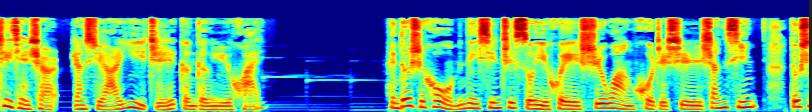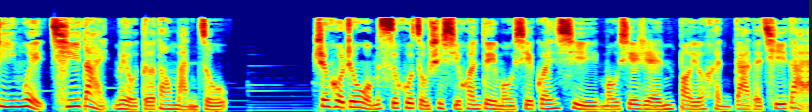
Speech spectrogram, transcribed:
这件事儿让雪儿一直耿耿于怀。很多时候，我们内心之所以会失望或者是伤心，都是因为期待没有得到满足。生活中，我们似乎总是喜欢对某些关系、某些人抱有很大的期待，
